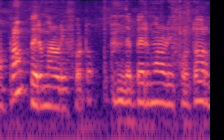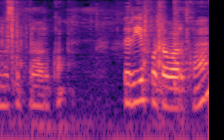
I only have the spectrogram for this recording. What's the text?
அப்புறம் பெருமாளுடைய ஃபோட்டோ இந்த பெருமாளுடைய ஃபோட்டோ ரொம்ப சூப்பராக இருக்கும். பெரிய ஃபோட்டோவாக இருக்கும்.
